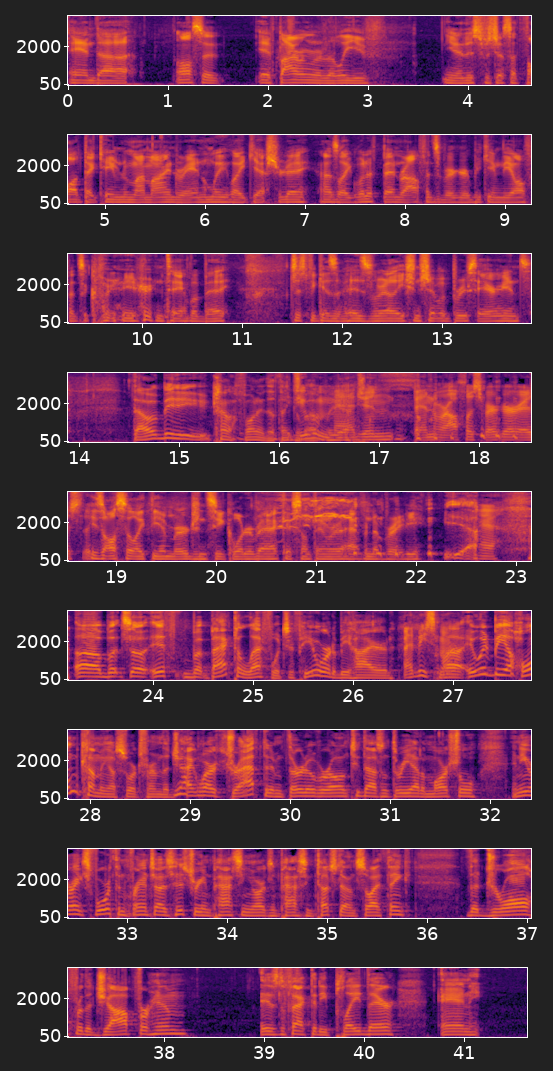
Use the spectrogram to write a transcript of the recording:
And uh, also, if Byron were to leave, you know, this was just a thought that came to my mind randomly, like yesterday. I was like, what if Ben Roethlisberger became the offensive coordinator in Tampa Bay, just because of his relationship with Bruce Arians? That would be kind of funny to think Could you about. but yeah. imagine Ben Roethlisberger as the? He's also like the emergency quarterback if something were to happen to Brady. Yeah. yeah, Uh, but so if but back to Leftwich, if he were to be hired, that'd be uh, smart. it would be a homecoming of sorts for him. The Jaguars drafted him third overall in 2003 out of Marshall, and he ranks fourth in franchise history in passing yards and passing touchdowns. So I think the draw for the job for him is the fact that he played there, and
